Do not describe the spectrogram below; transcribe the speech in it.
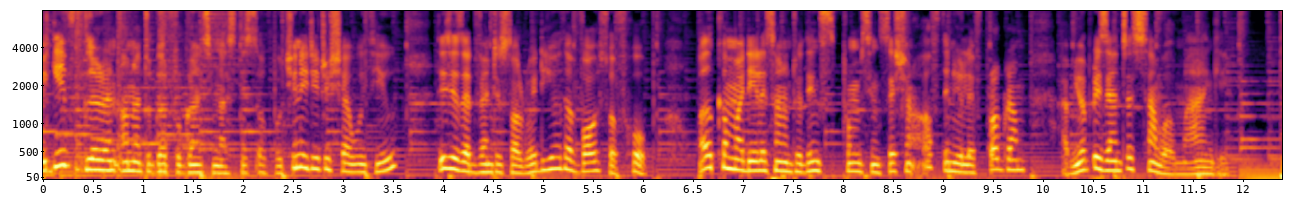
We give glory and honor to God for granting us this opportunity to share with you. This is Adventist Radio, the voice of hope. Welcome, my dear listener, to this promising session of the New Life program. I'm your presenter, Samuel Mangi.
